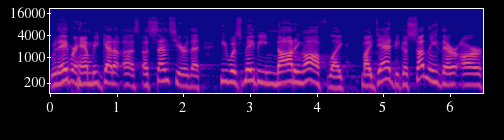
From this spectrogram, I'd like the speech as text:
With Abraham, we get a, a, a, sense here that he was maybe nodding off like my dad because suddenly there are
